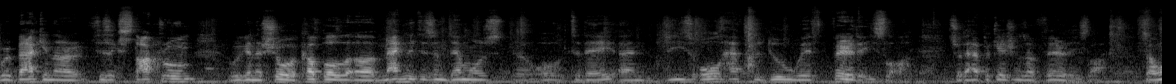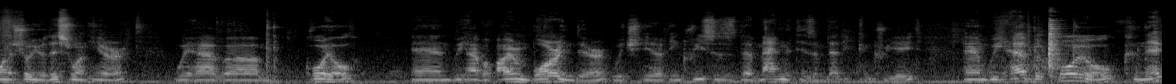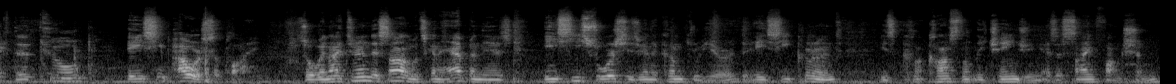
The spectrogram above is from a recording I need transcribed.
we're back in our physics stockroom. We're going to show a couple uh, magnetism demos uh, all today, and these all have to do with Faraday's law. So the applications of Faraday's law. So I want to show you this one here. We have um, coil, and we have an iron bar in there, which uh, increases the magnetism that it can create. And we have the coil connected to AC power supply. So when I turn this on, what's going to happen is AC source is going to come through here. The AC current is co constantly changing as a sine function.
